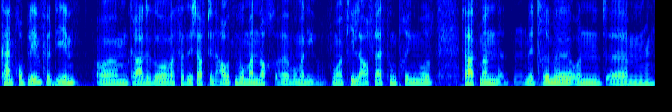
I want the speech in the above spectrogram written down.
kein Problem für die. Ähm, Gerade so, was weiß ich, auf den Außen, wo man noch, äh, wo man die, wo man viel Laufleistung bringen muss. Da hat man mit Trimmel und ähm,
